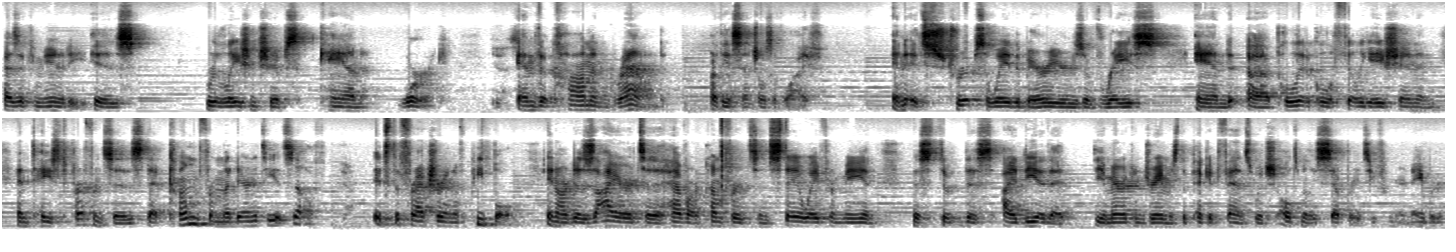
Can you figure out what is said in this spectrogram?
as a community is relationships can work. Yes. And the common ground are the essentials of life. And it strips away the barriers of race and uh, political affiliation and, and taste preferences that come from modernity itself. It's the fracturing of people in our desire to have our comforts and stay away from me and this this idea that the American dream is the picket fence which ultimately separates you from your neighbor.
